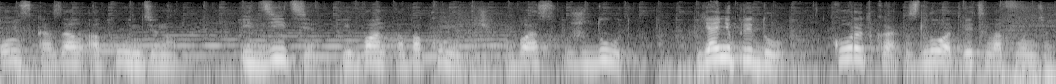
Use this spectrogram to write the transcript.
он сказал Акундину, «Идите, Иван Авакумович, вас ждут». «Я не приду», – коротко, зло ответил Акундин.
